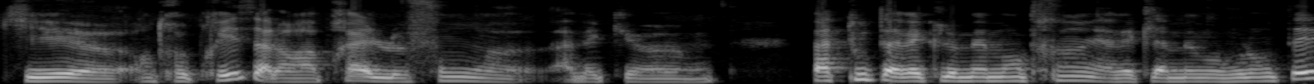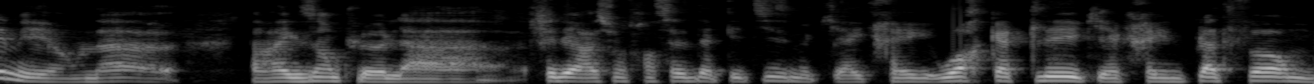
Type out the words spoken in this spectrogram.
qui est euh, entreprise. Alors après, elles le font avec pas toutes avec le même entrain et avec la même volonté, mais on a par exemple la Fédération française d'athlétisme qui a créé Work qui a créé une plateforme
